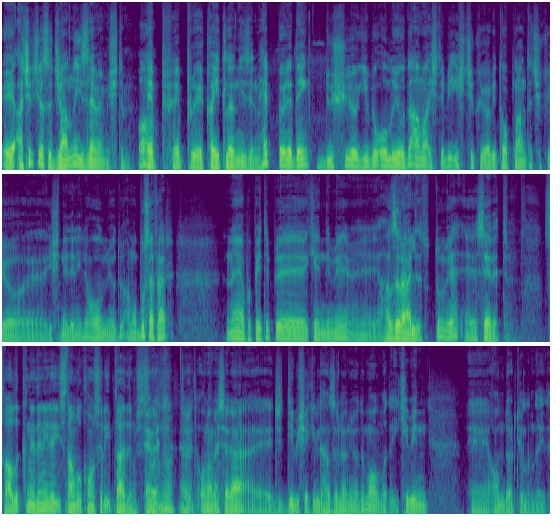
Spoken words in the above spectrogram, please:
E, açıkçası canlı izlememiştim. Aa. Hep hep e, kayıtlarını izledim. Hep böyle denk düşüyor gibi oluyordu ama işte bir iş çıkıyor, bir toplantı çıkıyor e, iş nedeniyle olmuyordu. Ama bu sefer ne yapıp edip e, kendimi e, hazır halde tuttum ve e, seyrettim. Sağlık nedeniyle İstanbul konseri iptal edilmiş sanırım Evet, değil mi? evet. Ona mesela e, ciddi bir şekilde hazırlanıyordum olmadı. 2014 yılındaydı.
